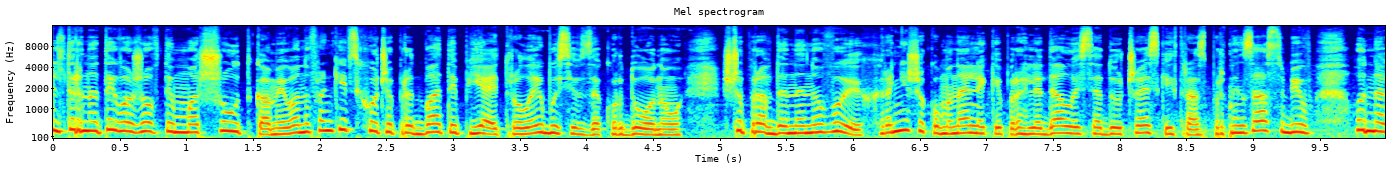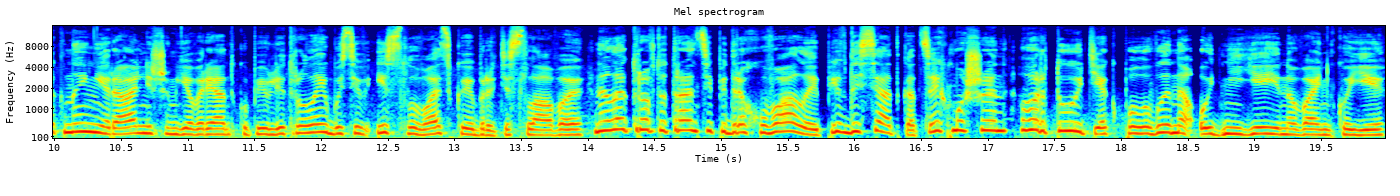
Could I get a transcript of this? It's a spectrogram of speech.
Альтернатива жовтим маршруткам. Івано-Франківськ хоче придбати п'ять тролейбусів за кордону. Щоправда, не нових. Раніше комунальники приглядалися до чеських транспортних засобів, однак нині реальнішим є варіант купівлі тролейбусів із словацької Братіслави. На електроавтотрансі підрахували, півдесятка цих машин вартують як половина однієї новенької.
